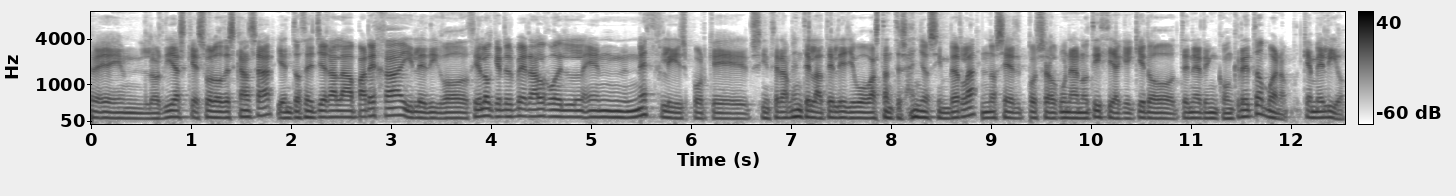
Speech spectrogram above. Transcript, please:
en los días que suelo descansar y entonces llega la pareja y le digo, cielo, ¿quieres ver algo en Netflix? Porque sinceramente la tele llevo bastantes años sin verla, no sé, pues alguna noticia que quiero tener en concreto, bueno, que me lío.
